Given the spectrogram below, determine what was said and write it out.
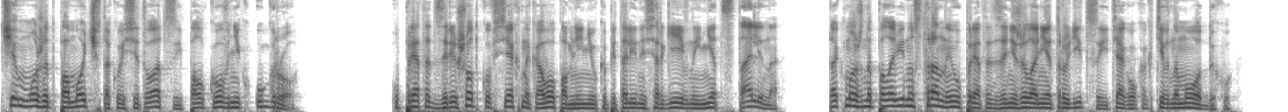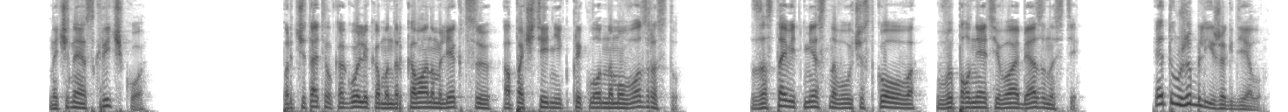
Чем может помочь в такой ситуации полковник Угро? Упрятать за решетку всех, на кого, по мнению Капиталины Сергеевны, нет Сталина, так можно половину страны упрятать за нежелание трудиться и тягу к активному отдыху. Начиная с Кричко. Прочитать алкоголикам и наркоманам лекцию о почтении к преклонному возрасту? Заставить местного участкового выполнять его обязанности? Это уже ближе к делу.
